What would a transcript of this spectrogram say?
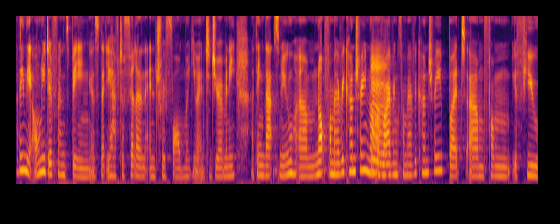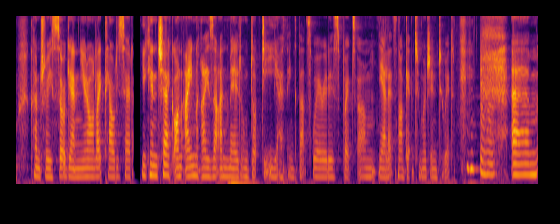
I think the only difference being is that you have to fill in an entry form when you enter Germany. I think that's new. Um, not from every country, not mm. arriving from every country, but um, from a few countries. So again, you know, like Claudia said, you can check on einreiseanmeldung.de. I think that's where it is. But um, yeah, let's not get too much into it. mm-hmm. Um,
